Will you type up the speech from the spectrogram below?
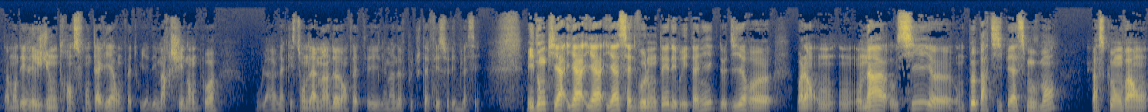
notamment des régions transfrontalières en fait, où il y a des marchés d'emploi où la, question de la main-d'œuvre, en fait, peut tout à fait se déplacer. Mais donc, il y a, cette volonté des Britanniques de dire euh, voilà, on, a aussi, euh, on peut participer à ce mouvement parce qu'on va,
